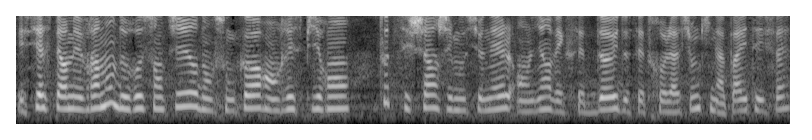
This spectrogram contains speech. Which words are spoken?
Et si elle se permet vraiment de ressentir dans son corps, en respirant, toutes ces charges émotionnelles en lien avec cette deuil de cette relation qui n'a pas été faite,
